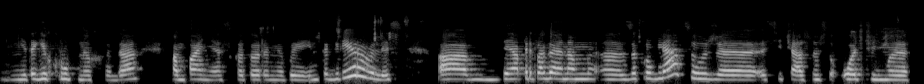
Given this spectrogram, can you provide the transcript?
не таких крупных, да, компаниях, с которыми вы интегрировались. А, я предлагаю нам э, закругляться уже сейчас, потому что очень мы э,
